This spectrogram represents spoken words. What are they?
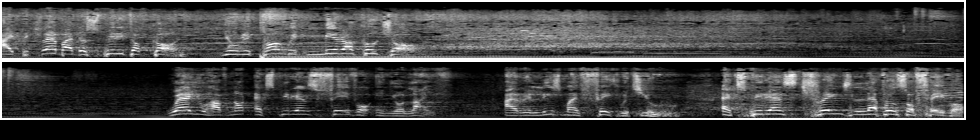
I declare by the Spirit of God you return with miracle joy. Where you have not experienced favor in your life I release my faith with you. Experience strange levels of favor.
